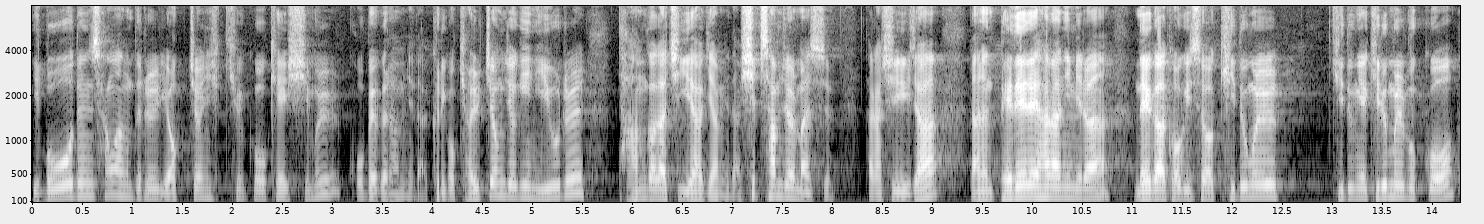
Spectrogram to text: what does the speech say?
이 모든 상황들을 역전시키고 계심을 고백을 합니다. 그리고 결정적인 이유를 다음과 같이 이야기합니다. 13절 말씀. 다 같이 시작. 나는 베델의 하나님이라 내가 거기서 기둥을 기둥에 기름을 붓고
